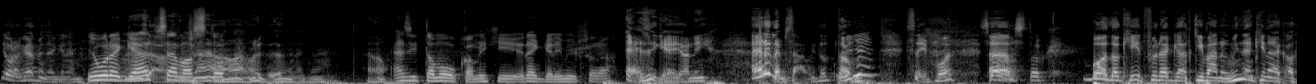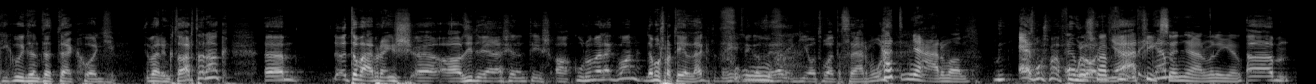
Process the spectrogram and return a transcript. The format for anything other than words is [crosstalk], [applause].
Jó reggelt mindenkinek. Jó reggelt, szevasztok! Ez itt a Móka Miki reggeli műsora. Ez igen, Jani. Erre nem számítottam. Ugye? Szép volt. Szevasztok! Boldog hétfő reggelt kívánunk mindenkinek, akik úgy döntöttek, hogy velünk tartanak. Továbbra is az időjárás jelentés a kurva meleg van, de most már tényleg, tehát a hétvég azért eléggé ott volt a szervón. Hát nyár van. Ez most már Ez full most már nyár, fi- fixen igen. nyár van, igen. Um,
